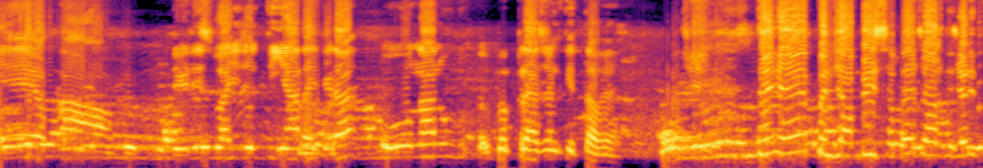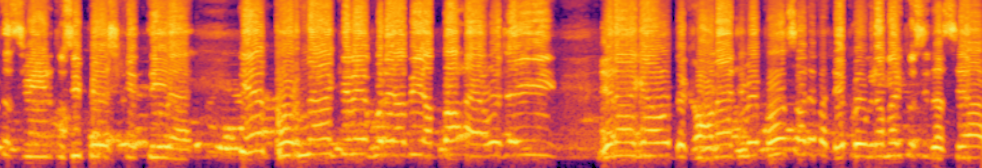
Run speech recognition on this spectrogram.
ਇਹ ਆਪਣਾ ਲੇਡੀਜ਼ ਵਾਈਜ਼ ਤੀਆਂ ਦਾ ਜਿਹੜਾ, ਉਹ ਉਹਨਾਂ ਨੂੰ ਪ੍ਰੈਜ਼ੈਂਟ ਕੀਤਾ ਹੋਇਆ। ਤੇ ਇਹ ਪੰਜਾਬੀ ਸੱਭਿਆਚਾਰ ਦੀ ਜਿਹੜੀ ਤਸਵੀਰ ਤੁਸੀਂ ਪੇਸ਼ ਕੀਤੀ ਹੈ, ਇਹ ਫੁਰਨਾ ਕਿਵੇਂ ਫੁਰਿਆ ਵੀ ਆਪਾਂ ਇਹੋ ਜਿਹੀ ਜਿਹੜਾ ਹੈਗਾ ਉਹ ਦਿਖਾਉਣਾ ਜਿਵੇਂ ਬਹੁਤ ਸਾਰੇ ਵੱਡੇ ਪ੍ਰੋਗਰਾਮਾਂ 'ਚ ਤੁਸੀਂ ਦੱਸਿਆ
